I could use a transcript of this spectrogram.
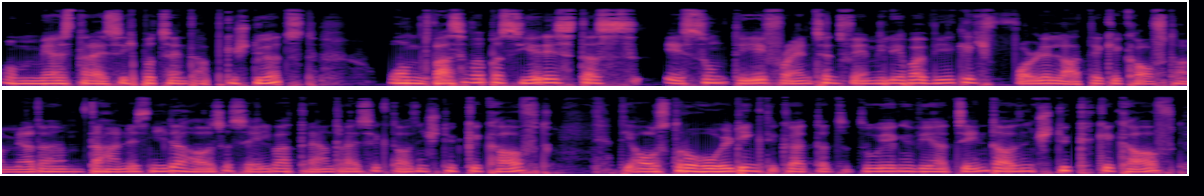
um mehr als 30 Prozent abgestürzt. Und was aber passiert ist, dass S&D, Friends and Family aber wirklich volle Latte gekauft haben. Ja, der, der Hannes Niederhauser selber hat 33.000 Stück gekauft. Die Austro Holding, die gehört dazu, irgendwie hat 10.000 Stück gekauft.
